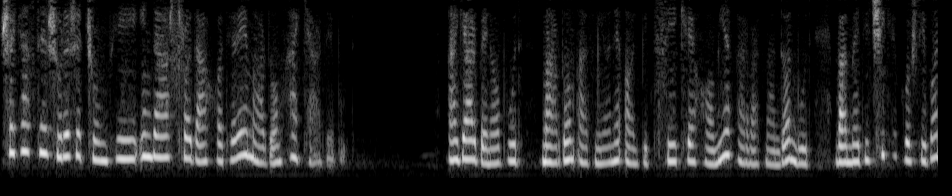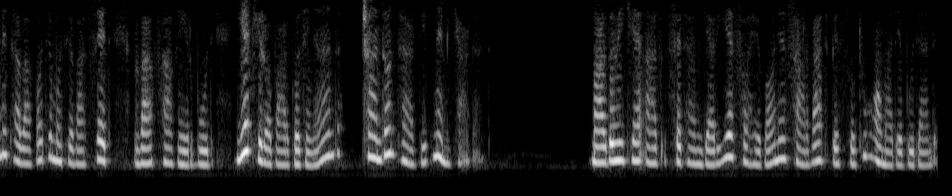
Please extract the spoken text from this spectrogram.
شکست شورش چومپی این درس را در خاطره مردم حک کرده بود. اگر بنا بود مردم از میان آلبیتسی که حامی ثروتمندان بود و مدیچی که پشتیبان طبقات متوسط و فقیر بود یکی را برگزینند چندان تردید نمی کردند. مردمی که از ستمگری صاحبان ثروت به سطوح آمده بودند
